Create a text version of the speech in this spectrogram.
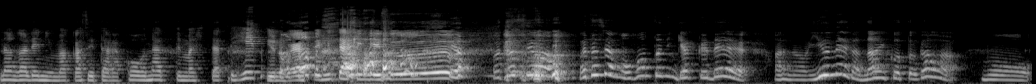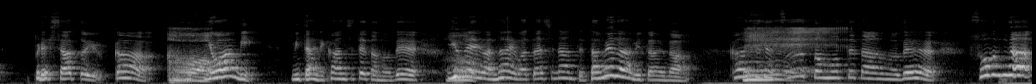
流れに任せたらこうなってましたって、へっていうのがやってみたいんです。いや私は私はもう本当に逆であの夢がないことがもうプレッシャーというか弱みみたいに感じてたので夢がない私なんてダメだみたいな感じでずっと思ってたので、そんな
